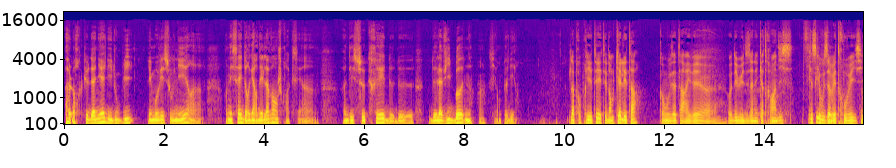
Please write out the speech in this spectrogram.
Alors que Daniel, il oublie les mauvais souvenirs on essaye de regarder l'avant. Je crois que c'est un, des secrets de, de, la vie bonne, hein, si on peut dire. La propriété était dans quel état quand vous êtes arrivé euh, au début des années 90 Qu'est-ce que vous avez trouvé ici?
